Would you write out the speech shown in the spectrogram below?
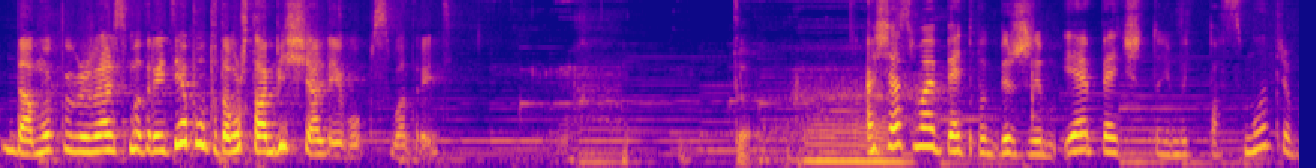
Да, мы побежали смотреть Apple, потому что обещали его посмотреть. А сейчас мы опять побежим и опять что-нибудь посмотрим.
